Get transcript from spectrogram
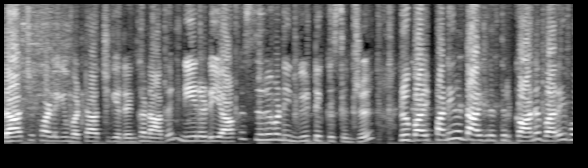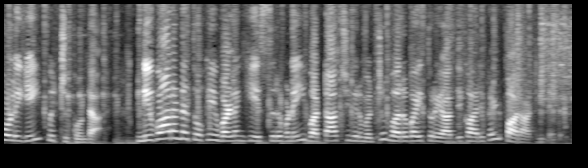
ராஜபாளையம் வட்டாட்சியர் ரெங்கநாதன் நேரடியாக சிறுவனின் வீட்டுக்கு சென்று ரூபாய் பனிரெண்டாயிரத்திற்கான வரைவோலையை பெற்றுக் கொண்டார் நிவாரணத் தொகை வழங்கிய சிறுவனை வட்டாட்சியர் மற்றும் வருவாய்த்துறை அதிகாரிகள் பாராட்டினர்.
